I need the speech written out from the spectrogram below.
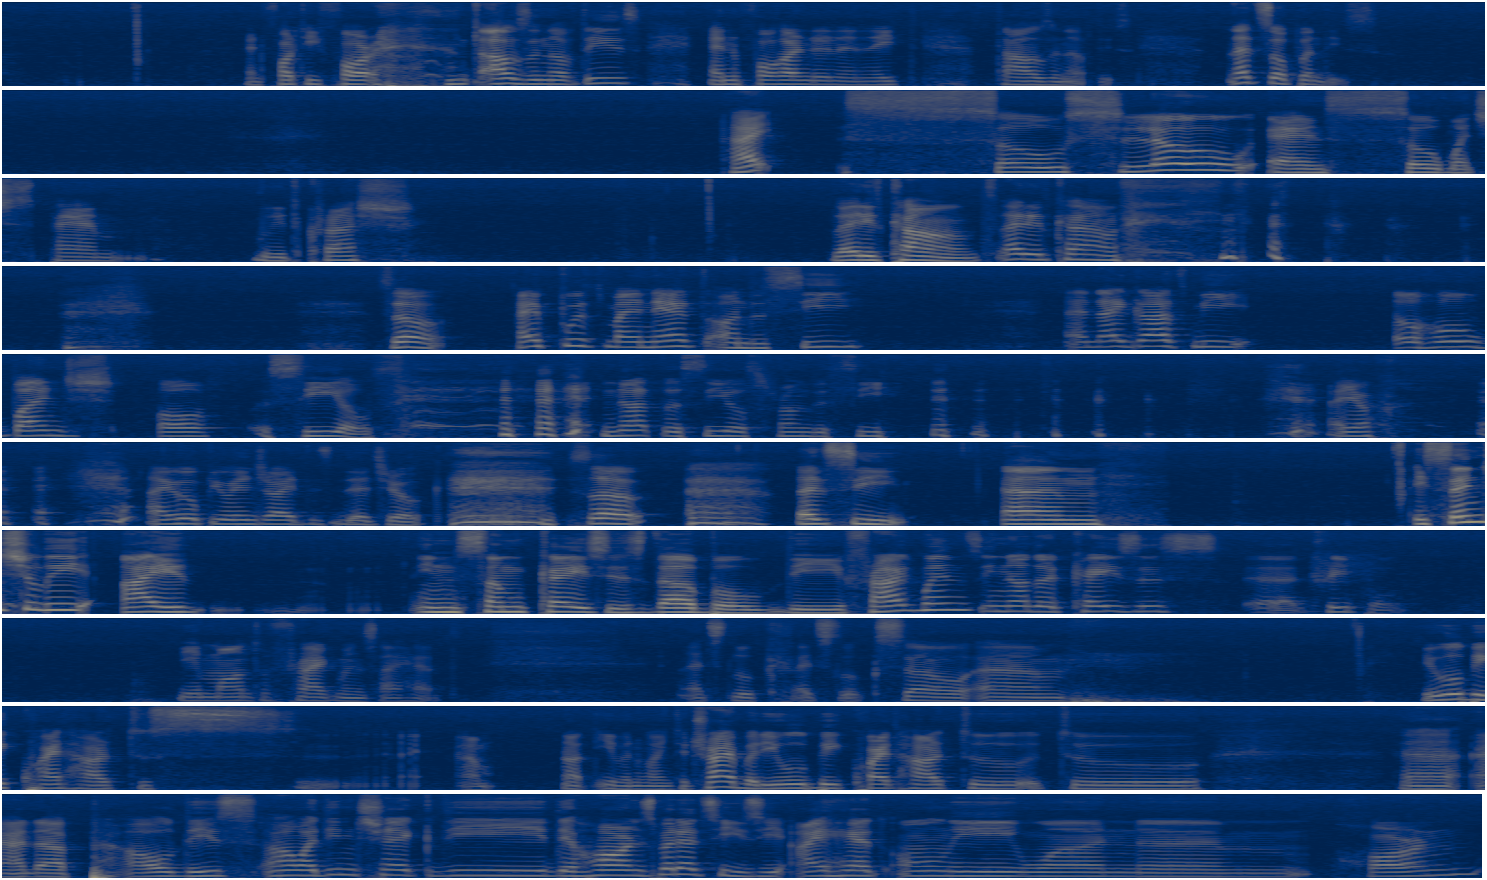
and 44,000 of these and 408,000 of these. Let's open this. Hi, so slow and so much spam. Will it crash? Let it count, let it count. so I put my net on the sea and I got me a whole bunch of seals, not the seals from the sea. I hope, I hope you enjoyed this, the joke. So, let's see. Um, essentially, I, in some cases, double the fragments. In other cases, uh, triple the amount of fragments I had. Let's look. Let's look. So, um, it will be quite hard to I'm not even going to try but it will be quite hard to to uh, add up all these. Oh I didn't check the the horns but that's easy. I had only one um, horn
